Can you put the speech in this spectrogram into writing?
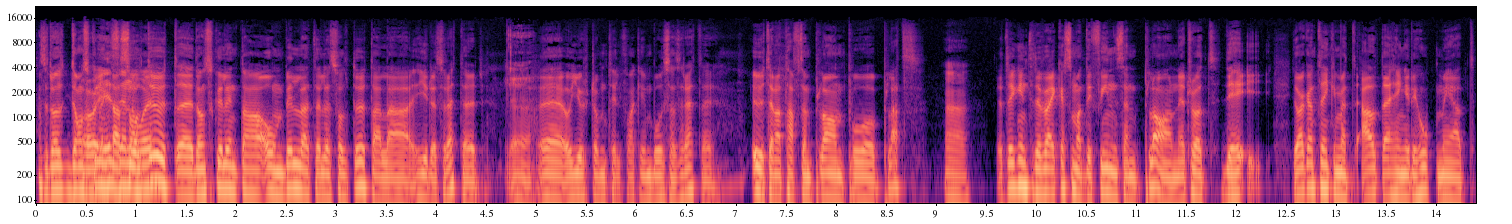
Alltså de, de, Or skulle inte ha sålt ut, eh, de skulle inte ha ombildat eller sålt ut alla hyresrätter Yeah. och gjort dem till fucking bostadsrätter. Utan att haft en plan på plats. Ja. Jag tycker inte det verkar som att det finns en plan. Jag tror att det, jag kan tänka mig att allt det här hänger ihop med att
